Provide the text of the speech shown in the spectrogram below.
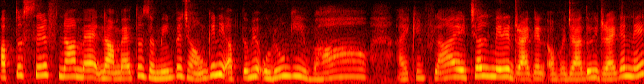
अब तो सिर्फ़ ना मैं ना मैं तो ज़मीन पे जाऊँगी नहीं, अब तो मैं उड़ूँगी। वाह आई कैन फ्लाई चल, मेरे ड्रैगन और वो जादुई ड्रैगन ने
